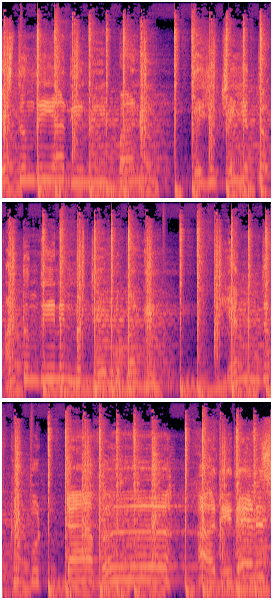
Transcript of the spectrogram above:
చేస్తుంది అది నీ పని. దయ్యం చెయ్యొద్దు అంటుంది నిన్ను దేవుని పని. ఎందుకు పుట్టావో అది తెలుసు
